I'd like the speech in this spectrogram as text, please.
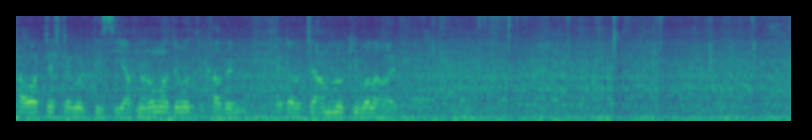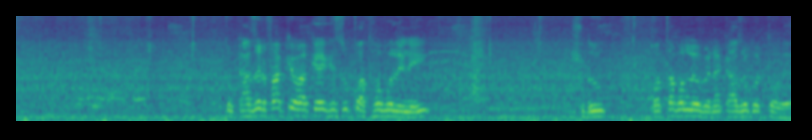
খাওয়ার চেষ্টা করতেছি, আপনারাও মাঝে মধ্যে খাবেন, এটা হচ্ছে আমলকি বলা হয়। তো কাজের ফাঁকে ফাঁকে কিছু কথা বলে নেই। শুধু কথা বললে হবে না, কাজও করতে হবে।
